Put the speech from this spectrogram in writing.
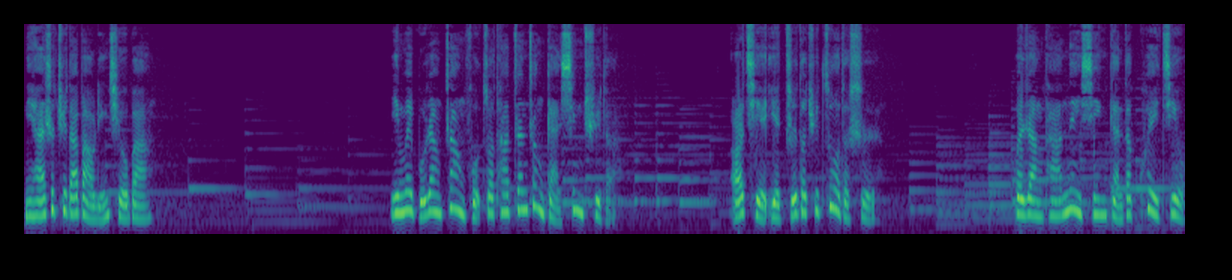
你还是去打保龄球吧。”因为不让丈夫做他真正感兴趣的，而且也值得去做的事。会让他内心感到愧疚。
